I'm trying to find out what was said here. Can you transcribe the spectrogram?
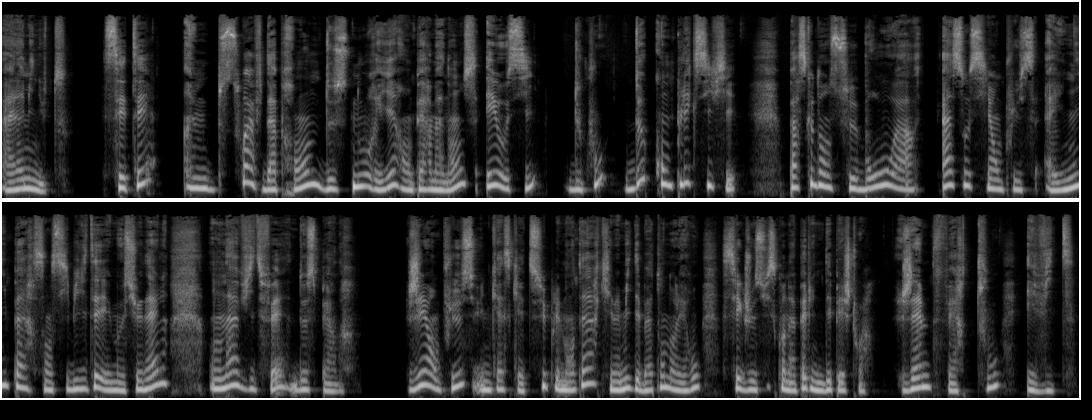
à la minute. C'était une soif d'apprendre, de se nourrir en permanence et aussi, du coup, de complexifier. Parce que dans ce brouhaha associé en plus à une hypersensibilité émotionnelle, on a vite fait de se perdre. J'ai en plus une casquette supplémentaire qui m'a mis des bâtons dans les roues, c'est que je suis ce qu'on appelle une dépêche-toi. J'aime faire tout et vite.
